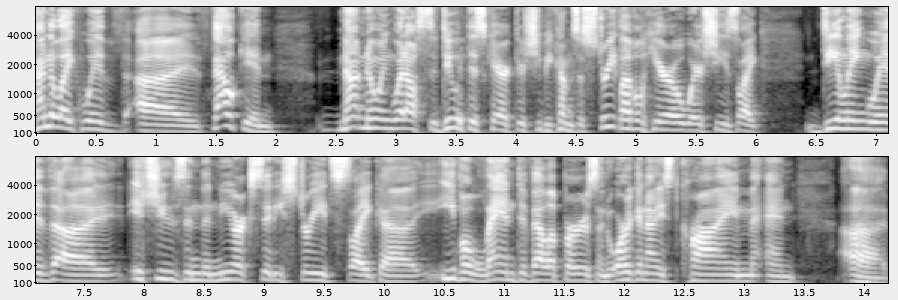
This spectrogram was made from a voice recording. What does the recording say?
kind of like with uh, Falcon, not knowing what else to do with this character, she becomes a street level hero where she's like dealing with uh, issues in the New York City streets, like uh, evil land developers and organized crime, and uh,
